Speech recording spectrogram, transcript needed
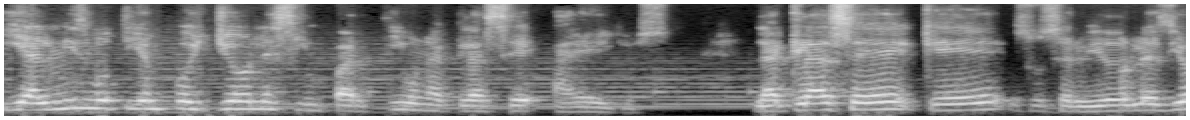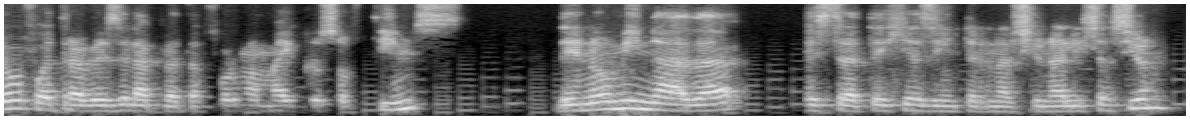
y al mismo tiempo yo les impartí una clase a ellos. La clase que su servidor les dio fue a través de la plataforma Microsoft Teams, denominada Estrategias de Internacionalización.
